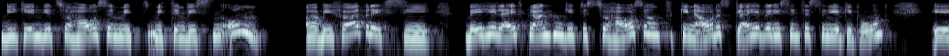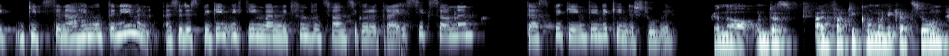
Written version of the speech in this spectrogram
Wie gehen wir zu Hause mit, mit dem Wissen um? Äh, wie fördere ich sie? Welche Leitplanken gibt es zu Hause? Und genau das Gleiche, weil die sind es denn ihr gewohnt, äh, gibt es danach im Unternehmen. Also das beginnt nicht irgendwann mit 25 oder 30, sondern das beginnt in der Kinderstube. Genau, und dass einfach die Kommunikation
